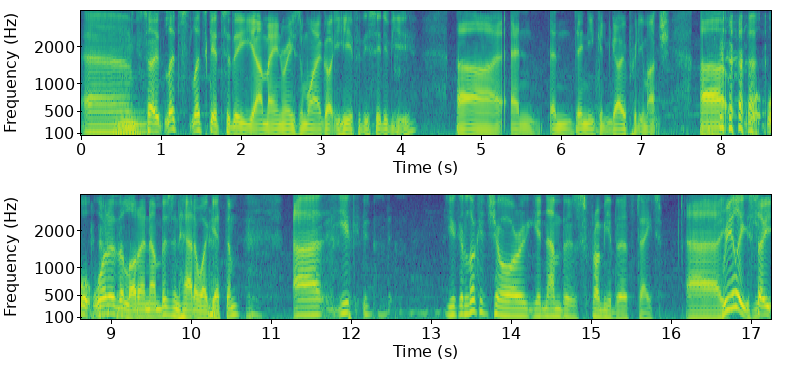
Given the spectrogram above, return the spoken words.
Um, so let's let's get to the uh, main reason why I got you here for this interview, uh, and and then you can go pretty much. Uh, w- w- what are the lotto numbers and how do I get them? Uh, you you can look at your your numbers from your birth date. Uh, Really? So,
